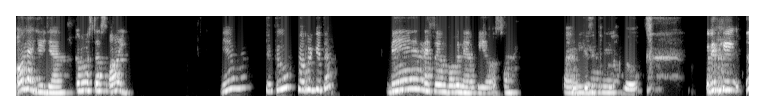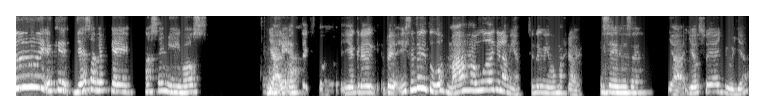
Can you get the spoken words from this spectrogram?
Hola Yuya, ¿cómo estás hoy? Bien, ¿y tú, la raqueta? Bien, estoy un poco nerviosa. ¿Por qué si Todavía. tú las dos? Pero es que, uy, es que ya saber que, no sé, mi voz Ya, el contexto. Yo creo que, pero yo siento que tu voz es más aguda que la mía. Siento que mi voz es más grave. Sí, sí, sí. Ya, yo soy Ayuya,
